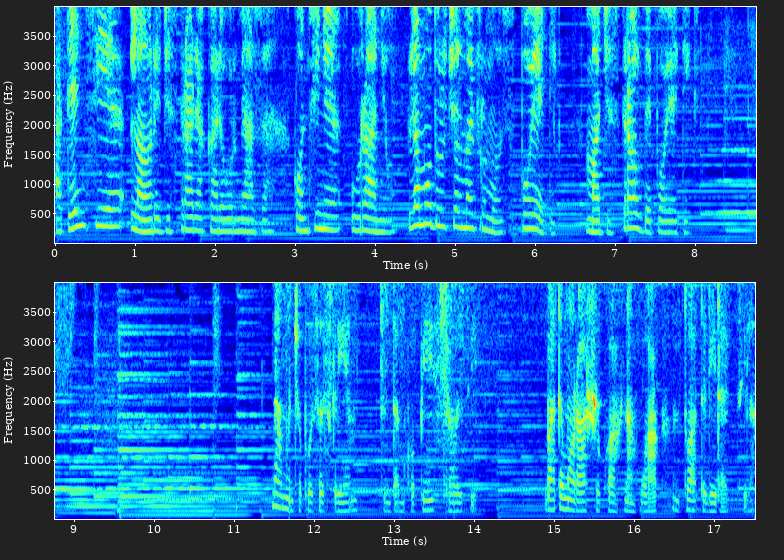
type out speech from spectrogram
Atenție la înregistrarea care urmează. Conține uraniu, la modul cel mai frumos, poetic, magistral de poetic. N-am început să scriem, suntem copii străzii. Batem orașul cu ahnahuac în toate direcțiile.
